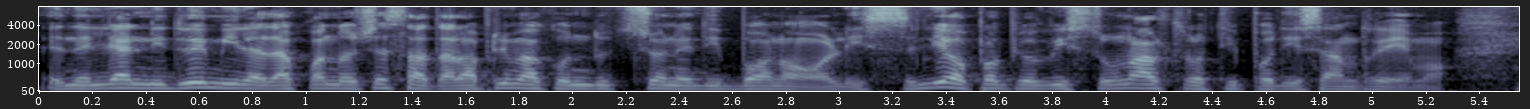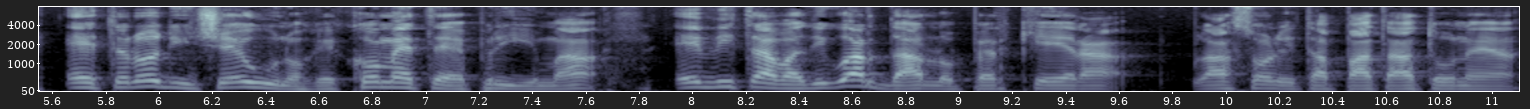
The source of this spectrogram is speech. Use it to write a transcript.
eh, negli anni 2000, da quando c'è stata la prima conduzione di Bonolis. Lì ho proprio visto un altro tipo di Sanremo. E te lo dice uno che, come te prima, evitava di guardarlo perché era la solita patatona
